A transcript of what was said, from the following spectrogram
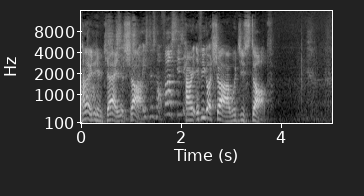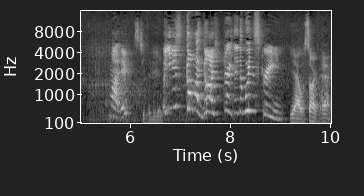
I know, you didn't even care, you got He's just not- shot. He's just not fast, is he? Harry, if you got shot, uh, would you stop? Might do. Stupid idiot. But you just got that guy straight through the windscreen. Yeah, well, sorry for him.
